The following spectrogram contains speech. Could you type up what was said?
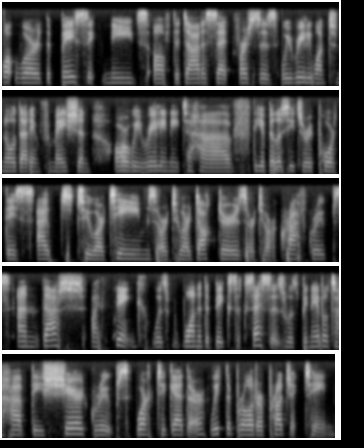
what were the basic needs of the data set versus we really want to know that information or we really need to have the ability to report this out to our teams or to our doctors or to our craft groups. And that, I think, was one of the big successes was being able to have these shared groups work together with the broader project team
